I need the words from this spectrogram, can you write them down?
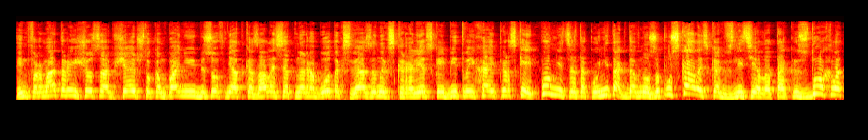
Информаторы еще сообщают, что компания Ubisoft не отказалась от наработок, связанных с королевской битвой Hyperscape. Помните такую, не так давно запускалась, как взлетела, так и сдохла.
